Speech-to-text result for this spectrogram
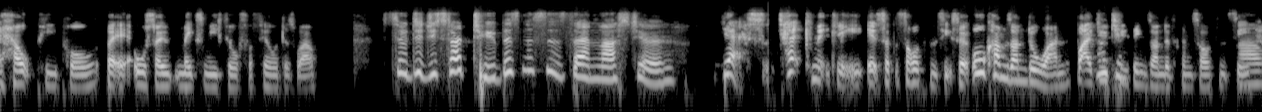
help people but it also makes me feel fulfilled as well so did you start two businesses then last year Yes, technically it's a consultancy. So it all comes under one, but I do okay. two things under the consultancy. Wow.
